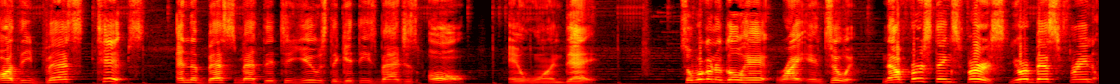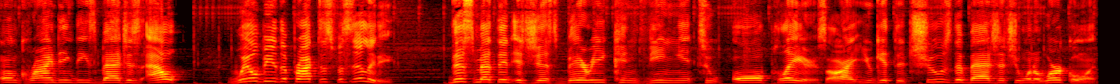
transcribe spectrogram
are the best tips and the best method to use to get these badges all in one day. So we're going to go ahead right into it. Now, first things first, your best friend on grinding these badges out will be the practice facility. This method is just very convenient to all players, alright? You get to choose the badge that you want to work on.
